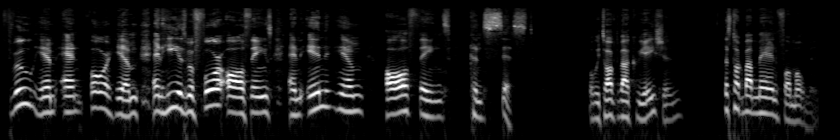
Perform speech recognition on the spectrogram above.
through him and for him, and he is before all things, and in him all things consist. Well, we talked about creation. Let's talk about man for a moment.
